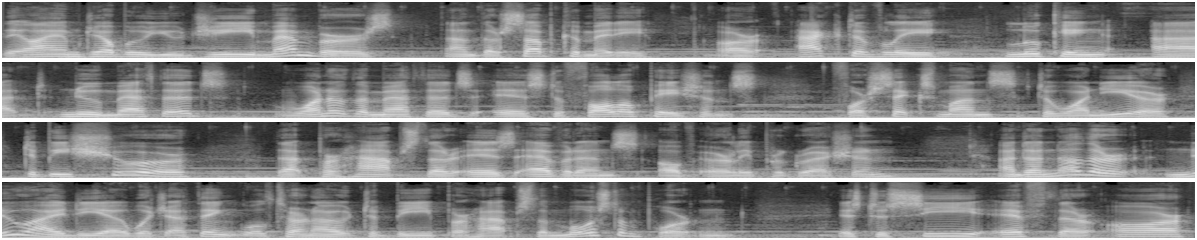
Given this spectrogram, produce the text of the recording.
the IMWG members and their subcommittee are actively looking at new methods. One of the methods is to follow patients for six months to one year to be sure that perhaps there is evidence of early progression. And another new idea, which I think will turn out to be perhaps the most important, is to see if there are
